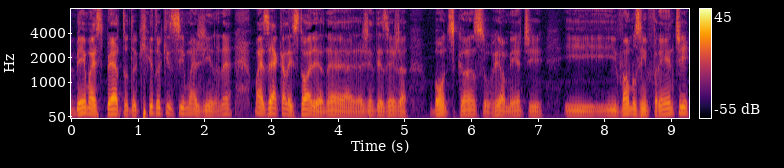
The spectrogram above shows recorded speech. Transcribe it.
bem mais perto do que, do que se imagina, né? Mas é aquela história, né? A gente deseja bom descanso, realmente, e, e vamos em frente.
